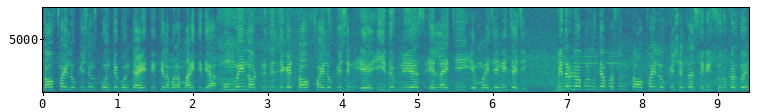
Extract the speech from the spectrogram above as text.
टॉप फाईव्ह लोकेशन्स कोणते कोणते आहेत? तिथील आम्हाला माहिती द्या. मुंबई लॉटरीतील जे काही top five location E W S L I G M I G आणि एच आय जी मित्रांनो आपण उद्यापासून टॉप फाईव्ह लोकेशनचा सिरीज सुरू करतोय.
